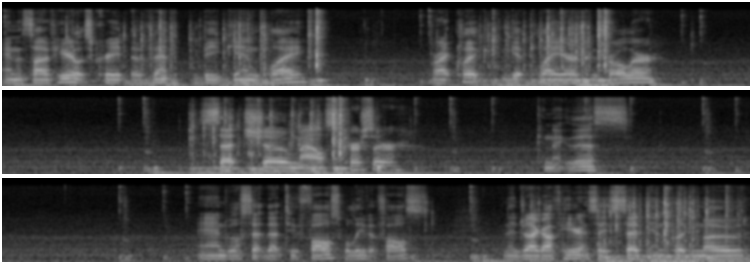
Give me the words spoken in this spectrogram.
and inside of here let's create event begin play right click get player controller set show mouse cursor. Connect this. And we'll set that to false. We'll leave it false. And then drag off here and say set input mode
